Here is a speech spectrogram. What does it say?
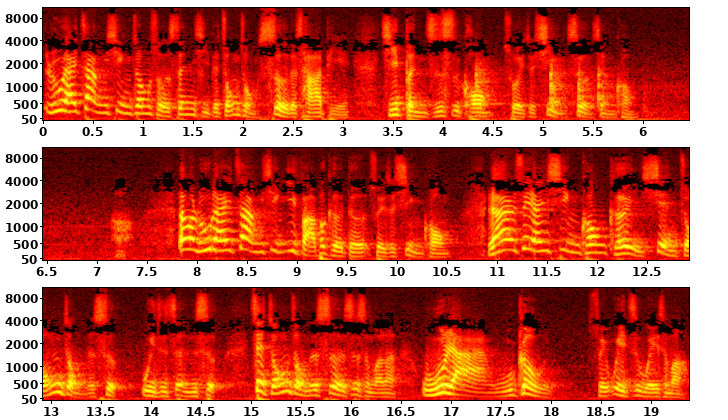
如来藏性中所升起的种种色的差别，其本质是空，所以说性色真空。啊，那么如来藏性一法不可得，所以说性空。然而，虽然性空可以现种种的色，谓之真色。这种种的色是什么呢？无染无垢，所以谓之为什么？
